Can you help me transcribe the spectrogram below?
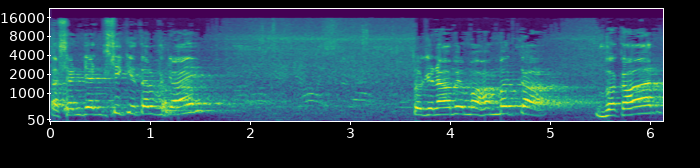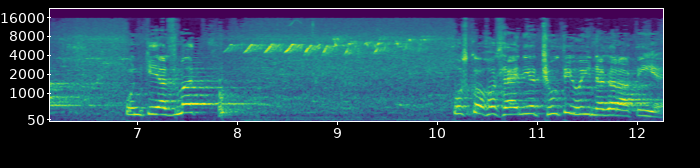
اسنڈنسی کی طرف جائیں تو جناب محمد کا وقار، ان کی عظمت، اس کو حسینیت چھوتی ہوئی نظر آتی ہے۔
